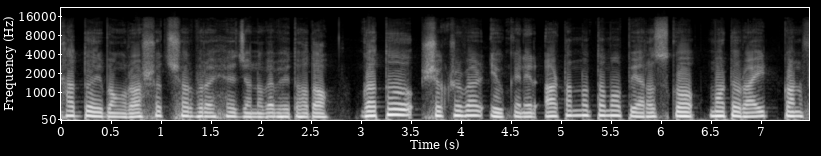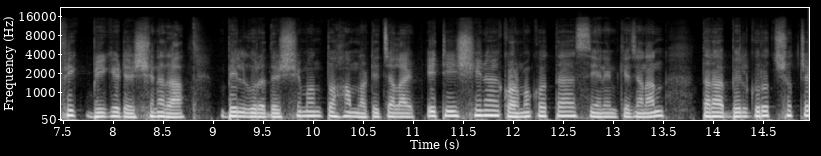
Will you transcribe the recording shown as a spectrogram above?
খাদ্য এবং রসদ সরবরাহের জন্য ব্যবহৃত হতো। গত শুক্রবার ইউক্রেনের আটান্নতম পেয়ারস্কো মোটোরাইট কনফ্লিক্ট ব্রিগেডের সেনারা বেলগুরদের সীমান্ত হামলাটি চালায়। এটি সেনা কর্মকর্তা সিএনএনকে জানান, তারা বেলগুরদ সূত্রে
